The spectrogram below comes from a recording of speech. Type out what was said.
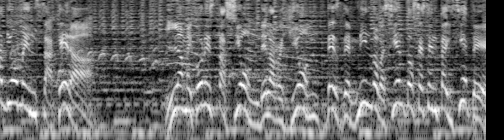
Radio Mensajera. La mejor estación de la región desde 1967.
